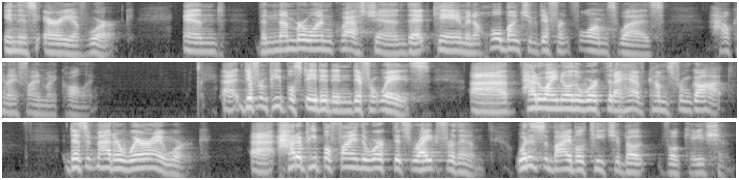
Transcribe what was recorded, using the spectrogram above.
in this area of work? And the number one question that came in a whole bunch of different forms was, how can I find my calling? Uh, different people stated in different ways. Uh, how do I know the work that I have comes from God? Does it matter where I work? Uh, how do people find the work that's right for them? What does the Bible teach about vocation?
